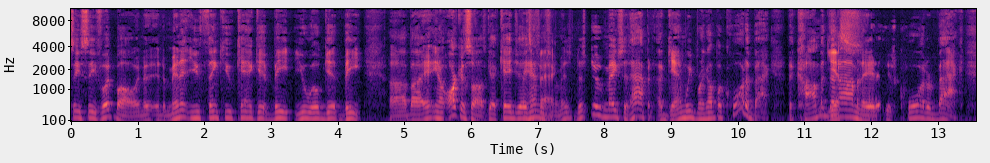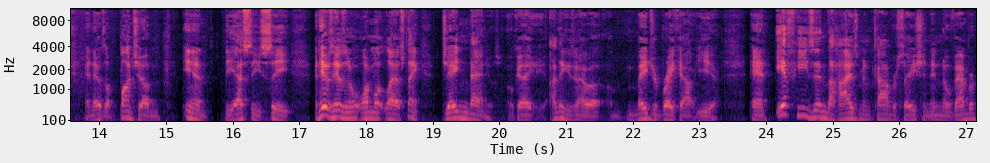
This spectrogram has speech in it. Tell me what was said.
SEC football, and and the minute you think you can't get beat, you will get beat. Uh, by you know Arkansas's got KJ a Henderson. I mean, this, this dude makes it happen. Again, we bring up a quarterback. The common Yes. denominator is quarterback, and there's a bunch of them in the SEC. And here's here's one more last thing. Jayden Daniels, okay, I think he's gonna have a, a major breakout year. And if he's in the Heisman conversation in November,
